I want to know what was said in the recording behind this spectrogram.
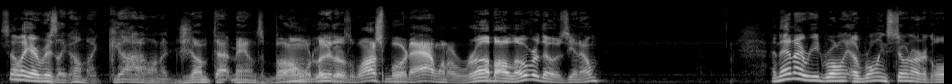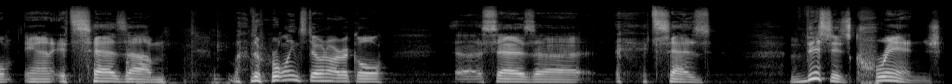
So like everybody's like, oh my god, I want to jump that man's bone. Look at those washboard. Ah, I want to rub all over those, you know. And then I read Rolling, a Rolling Stone article, and it says um, the Rolling Stone article uh, says uh, it says this is cringe.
